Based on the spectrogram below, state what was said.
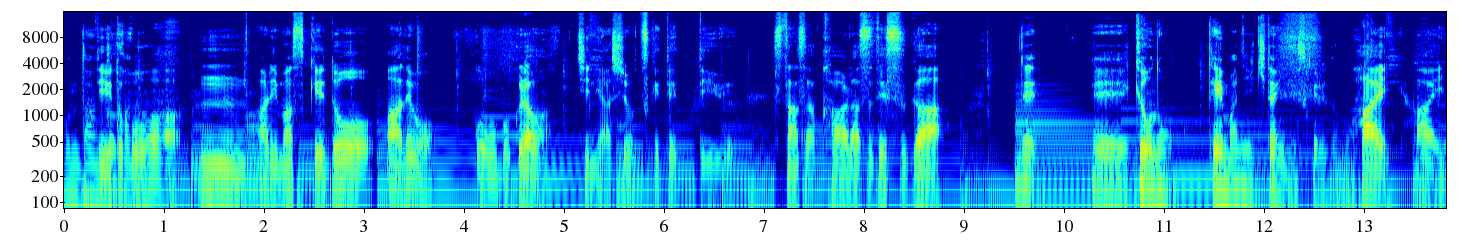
温暖っていうところは、うん、ありますけどまあでもこう僕らは地に足をつけてっていうスタンスは変わらずですが。で、えー今日のテーマに行きたいんですけれども、はいはい。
